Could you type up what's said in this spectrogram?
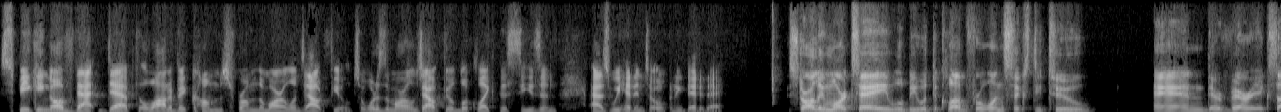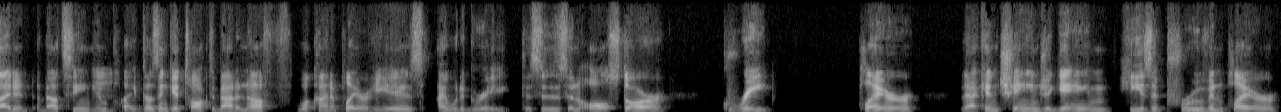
speaking of that depth, a lot of it comes from the Marlins outfield. So what does the Marlins outfield look like this season as we head into opening day today? Starling Marte will be with the club for 162 and they're very excited about seeing him mm. play. Doesn't get talked about enough what kind of player he is. I would agree. This is an all-star, great player that can change a game. He is a proven player.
